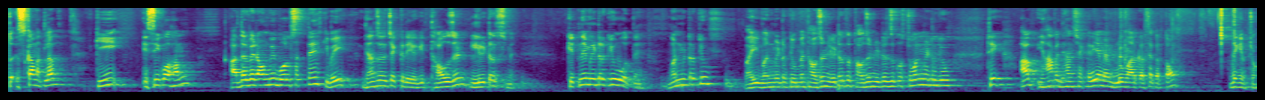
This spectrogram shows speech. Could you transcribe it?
तो इसका मतलब कि इसी को हम अदर वे राउंड भी बोल सकते हैं कि भाई, ध्यान से चेक करिएगा कि थाउज़ेंड लीटर्स में कितने मीटर क्यूब होते हैं? वन मीटर क्यूब भाई वन मीटर क्यूब में थाउज़ेंड लीटर तो thousand litre equal to one metre cube ठीक अब यहाँ पे ध्यान चेक करिए मैं ब्लू मार्कर से करता हूँ देखिए बच्चों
